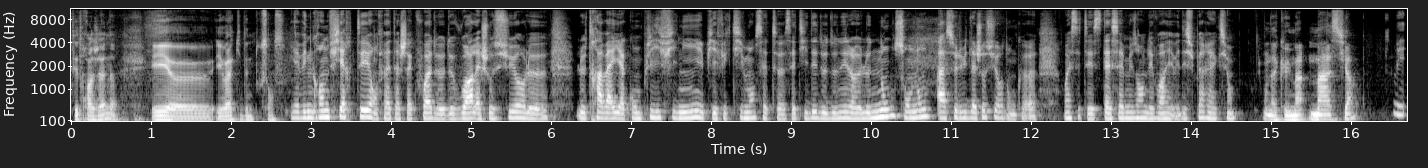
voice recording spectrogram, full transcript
ces trois jeunes et, et voilà qui donnent tout sens. Il y avait une grande fierté, en fait, à chaque fois de, de voir la chaussure, le, le travail accompli, fini, et puis effectivement, cette, cette idée de donner le, le nom, son nom, à celui de la chaussure. Donc, euh, ouais, c'était c'était assez amusant de les voir. Il y avait des super réactions. On accueille Ma Maasia. Oui.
